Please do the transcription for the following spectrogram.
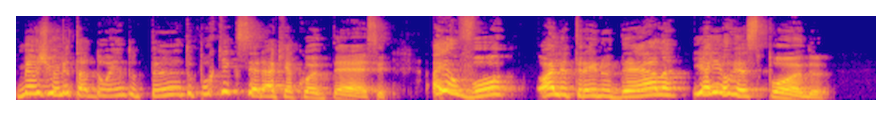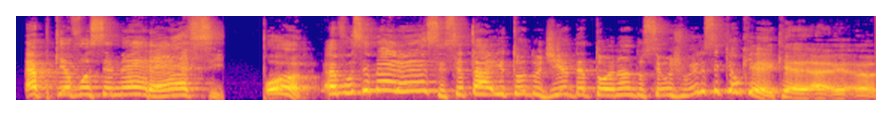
meu joelho está doendo tanto, por que, que será que acontece? Aí eu vou, olho o treino dela e aí eu respondo: É porque você merece. Pô, é você merece. Você tá aí todo dia detonando o seu joelho. Você quer o quê? Quer, é, é, é,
